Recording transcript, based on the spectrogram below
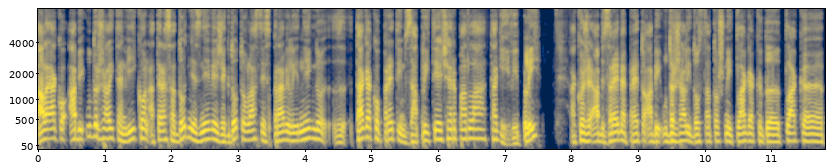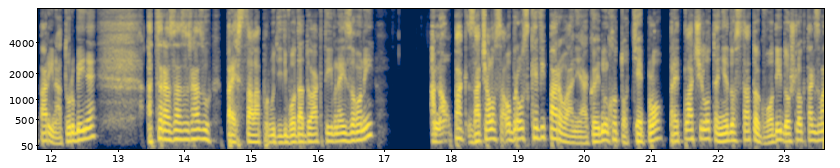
ale ako aby udržali ten výkon a teraz sa dodnes nevie, že kto to vlastne spravil, niekto tak ako predtým zapli tie čerpadlá, tak ich vypli, akože aby zrejme preto, aby udržali dostatočný tlak, tlak e, pary na turbíne. A teraz zrazu prestala prúdiť voda do aktívnej zóny a naopak začalo sa obrovské vyparovanie. Ako jednoducho to teplo pretlačilo ten nedostatok vody, došlo k tzv.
